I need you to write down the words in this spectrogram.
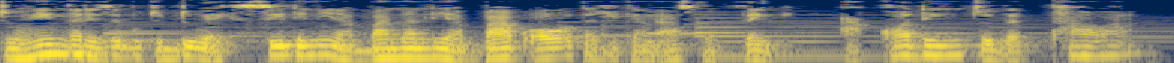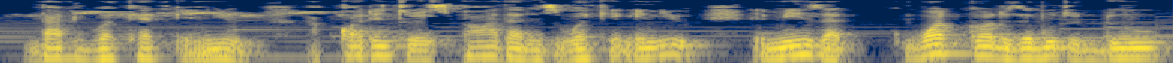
to him that is able to do exceedingly abundantly above all that you can ask or think, according to the power that worketh in you, according to his power that is working in you. It means that what God is able to do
